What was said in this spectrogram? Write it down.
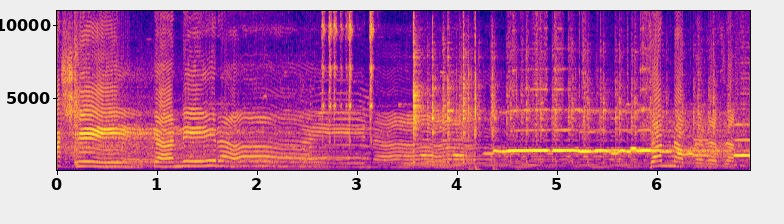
আসে কানেরা জান আপনারা জান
